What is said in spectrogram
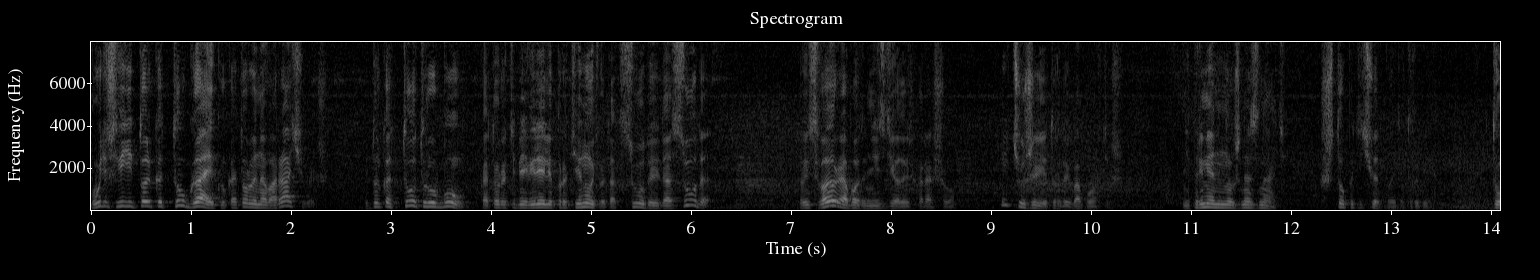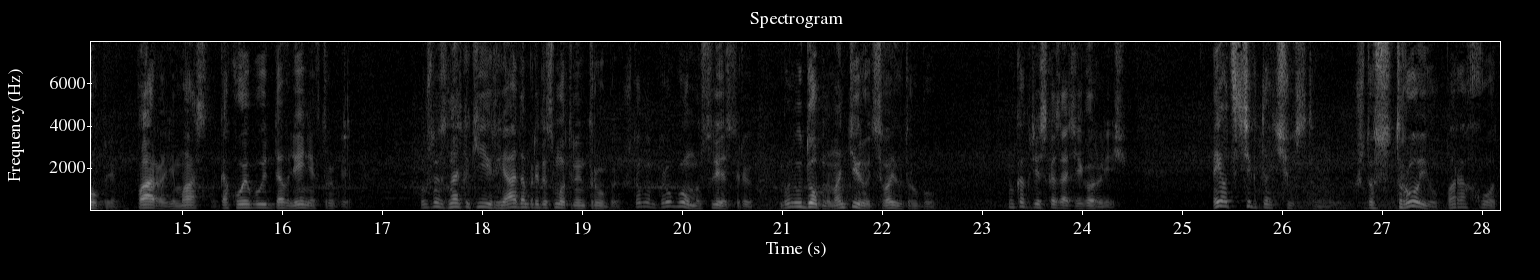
будешь видеть только ту гайку, которую наворачиваешь, и только ту трубу, которую тебе велели протянуть вот отсюда и до сюда, то и свою работу не сделаешь хорошо, и чужие труды попортишь. Непременно нужно знать, что потечет по этой трубе. Топливо, пара или масло, какое будет давление в трубе. Нужно знать, какие рядом предусмотрены трубы, чтобы другому слесарю было удобно монтировать свою трубу. Ну, как тебе сказать, Егор Ильич? Я вот всегда чувствую, что строю пароход.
